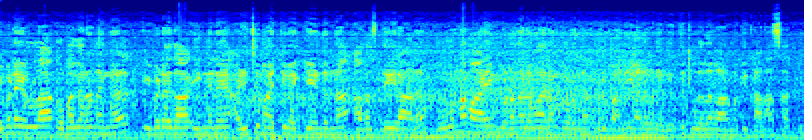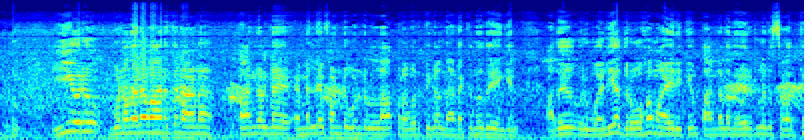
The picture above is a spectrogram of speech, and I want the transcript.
ഇവിടെയുള്ള ഉപകരണങ്ങൾ ഇവിടെ ഇങ്ങനെ അഴിച്ചു മാറ്റി വെക്കേണ്ടുന്ന അവസ്ഥയിലാണ് പൂർണമായും ഗുണനിലവാരം കുറഞ്ഞ ഒരു പണിയാണ് ഇവിടെ എടുത്തിട്ടുള്ളതെന്നാണ് നമുക്ക് കാണാൻ സാധിക്കുന്നത്. ഈ ഒരു ഗുണനിലവാരത്തിലാണ് താങ്കളുടെ എം എൽ എ ഫണ്ട് കൊണ്ടുള്ള പ്രവൃത്തികൾ നടക്കുന്നത് എങ്കിൽ അത് ഒരു വലിയ ദ്രോഹമായിരിക്കും. താങ്കളുടെ നേരിട്ടുള്ള ഒരു ശ്രദ്ധ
